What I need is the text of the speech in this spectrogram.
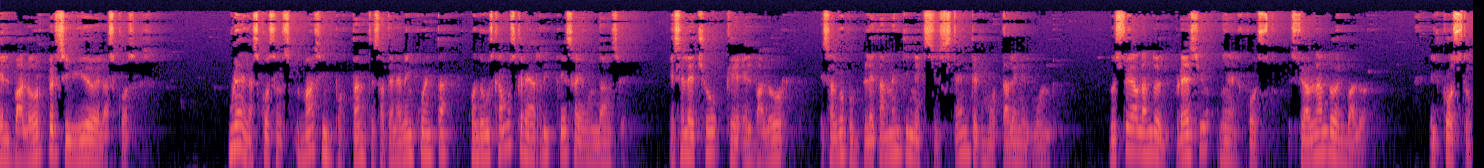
El valor percibido de las cosas. Una de las cosas más importantes a tener en cuenta cuando buscamos crear riqueza y abundancia es el hecho que el valor es algo completamente inexistente como tal en el mundo. No estoy hablando del precio ni del costo, estoy hablando del valor. El costo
